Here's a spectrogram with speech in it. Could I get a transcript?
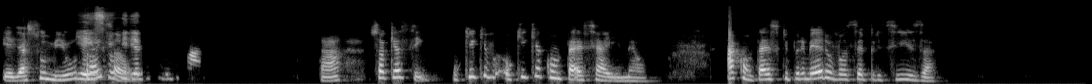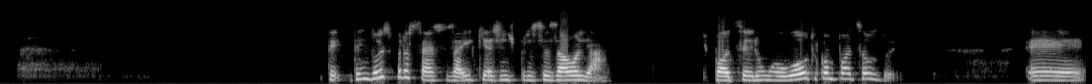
Ele assumiu e traição. É isso que eu queria tá? Só que assim, o que que, o que que acontece aí, Mel? Acontece que primeiro você precisa tem, tem dois processos aí que a gente precisa olhar. Pode ser um ou outro, como pode ser os dois. É,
